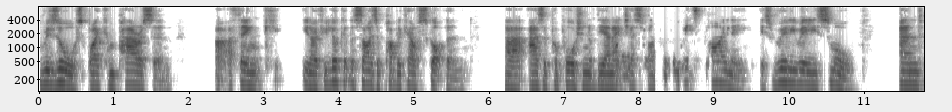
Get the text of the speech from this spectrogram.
resource by comparison. Uh, I think, you know, if you look at the size of Public Health Scotland uh, as a proportion of the NHS fund, it's tiny. It's really, really small. And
